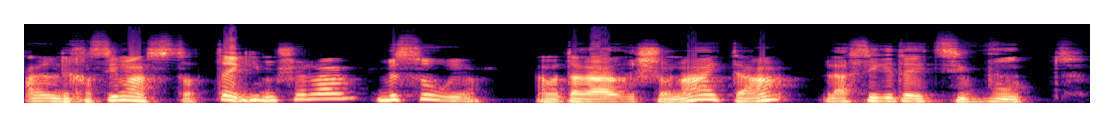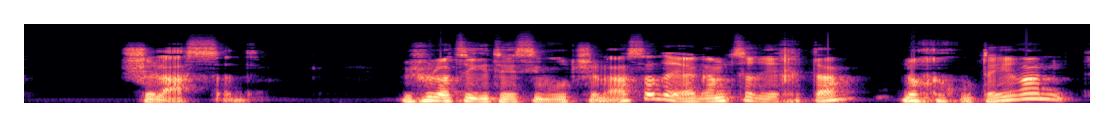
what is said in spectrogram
על הנכסים האסטרטגיים שלה בסוריה. המטרה הראשונה הייתה להשיג את היציבות של אסד. בשביל להציג את היציבות של אסד היה גם צריך את הנוכחות האיראנית.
